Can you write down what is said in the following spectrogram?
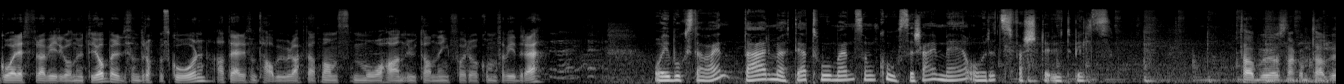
går rett fra videregående ut i jobb, eller de som dropper skolen, at det er liksom tabubelagt at man må ha en utdanning for å komme seg videre. Og i Bogstadveien, der møter jeg to menn som koser seg med årets første utepils. Tabu å snakke om tabu.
